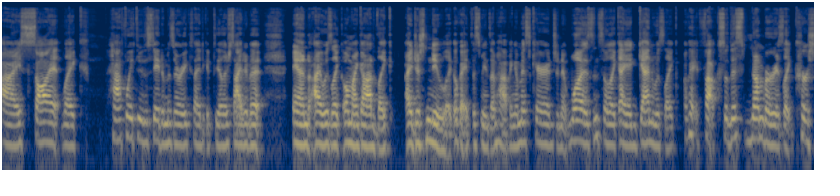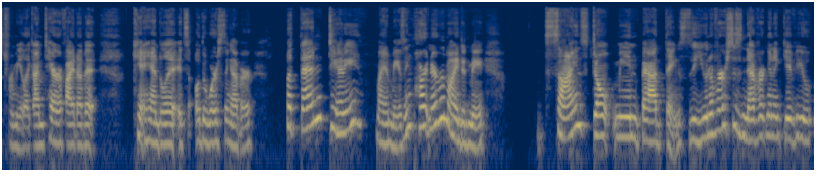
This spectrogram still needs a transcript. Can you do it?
I saw it like halfway through the state of Missouri because I had to get to the other side of it. And I was like, oh my God, like I just knew, like, okay, this means I'm having a miscarriage. And it was. And so, like, I again was like, okay, fuck. So this number is like cursed for me. Like, I'm terrified of it, can't handle it. It's the worst thing ever. But then Dani, my amazing partner, reminded me signs don't mean bad things. The universe is never going to give you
